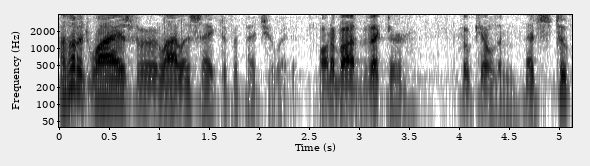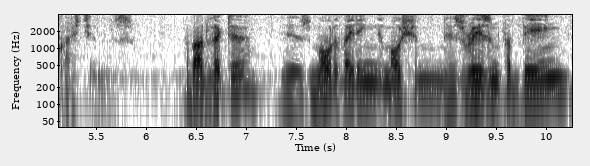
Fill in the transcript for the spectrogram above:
I thought it wise for Lila's sake to perpetuate it. What about Victor? Who killed him? That's two questions. About Victor, his motivating emotion, his reason for being,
